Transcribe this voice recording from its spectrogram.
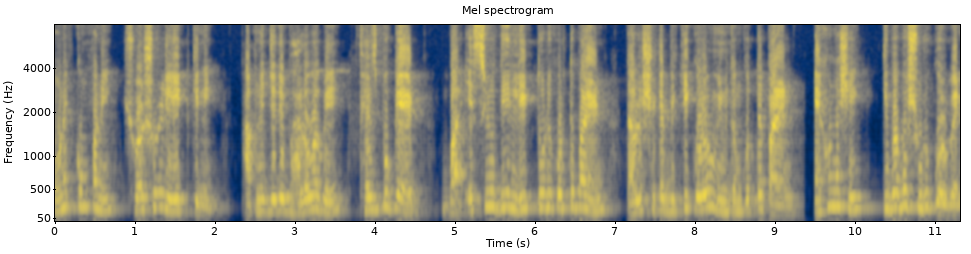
অনেক কোম্পানি সরাসরি লিড কিনে। আপনি যদি ভালোভাবে ফেসবুক অ্যাড বা এসইও দিয়ে লিড তৈরি করতে পারেন, তাহলে সেটা বিক্রি করেও ইনকাম করতে পারেন। এখন আসি, কীভাবে শুরু করবেন?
